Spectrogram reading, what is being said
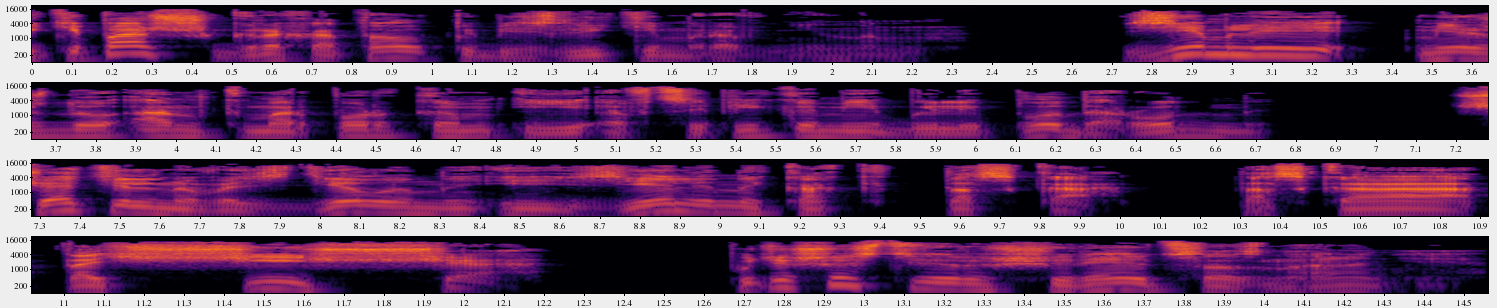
Экипаж грохотал по безликим равнинам. Земли между Ангмарпорком и Овцепиками были плодородны, тщательно возделаны и зелены, как тоска. Тоска, тащища! Путешествия расширяют сознание.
